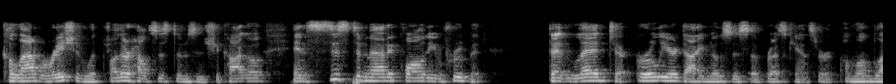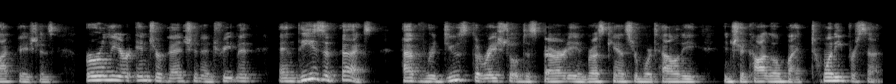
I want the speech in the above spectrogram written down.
collaboration with other health systems in Chicago, and systematic quality improvement that led to earlier diagnosis of breast cancer among Black patients, earlier intervention and treatment, and these effects have reduced the racial disparity in breast cancer mortality in Chicago by 20%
